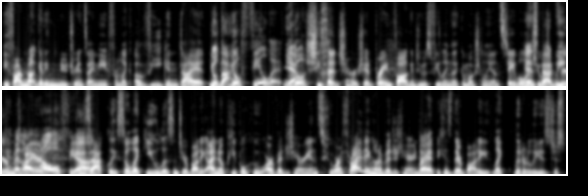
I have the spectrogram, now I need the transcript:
if I'm not getting the nutrients I need from like a vegan diet, You'll die. You'll feel it. Yeah. You'll- she said she, her she had brain fog and she was feeling like emotionally unstable and she was weak for your and mental tired. health. Yeah. Exactly. So like you listen to your body. I know people who are vegetarians who are thriving on a vegetarian Right. diet because their body like literally is just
